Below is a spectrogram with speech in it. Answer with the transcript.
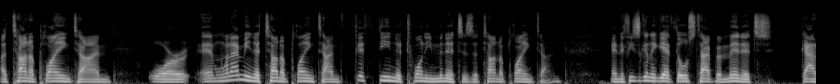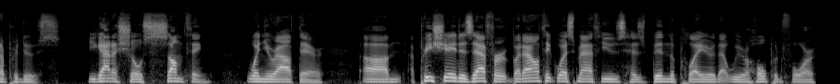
a ton of playing time, or, and when I mean a ton of playing time, 15 to 20 minutes is a ton of playing time. And if he's going to get those type of minutes, got to produce. You got to show something when you're out there. Um, appreciate his effort, but I don't think Wes Matthews has been the player that we were hoping for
